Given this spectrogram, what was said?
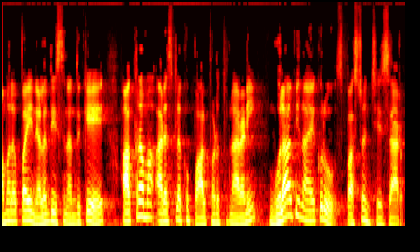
అమలుపై నిలదీసినందుకే అక్రమ అరెస్టులకు పాల్పడుతున్నారని గులాబీ నాయకులు స్పష్టం చేశారు.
